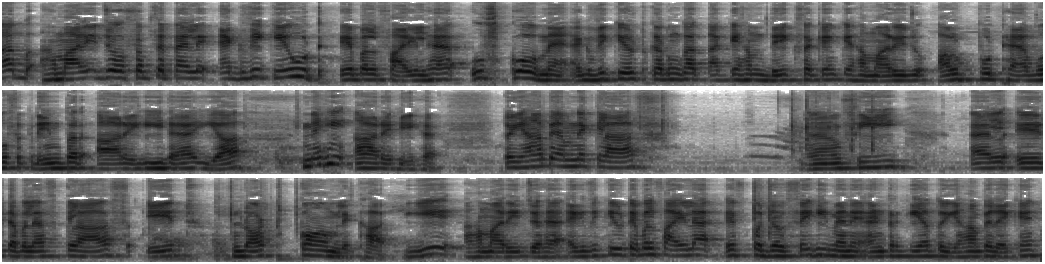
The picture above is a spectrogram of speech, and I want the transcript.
अब हमारी जो सबसे पहले एग्जीक्यूट एबल फ़ाइल है, उसको मैं एग्जीक्यूट करूँगा ताकि हम देख सकें कि हमारी जो आउटपुट है वो स्क्रीन पर आ रही है या नहीं आ रही है। तो यहाँ पे हमने class C L A double F class eight dot com लिखा। ये हमारी जो है एग्जीक्यूटेबल फ़ाइल है। इसको जब से ही मैंने एंटर किया तो यहाँ पे देखें,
